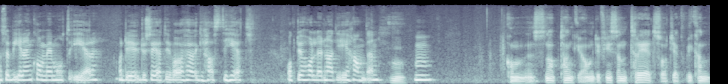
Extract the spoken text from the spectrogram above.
Alltså bilen kommer mot er och det, du säger att det var hög hastighet och du håller Nadja i handen. Mm. Mm. kom en snabb tanke om det finns en träd så att jag, vi kan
